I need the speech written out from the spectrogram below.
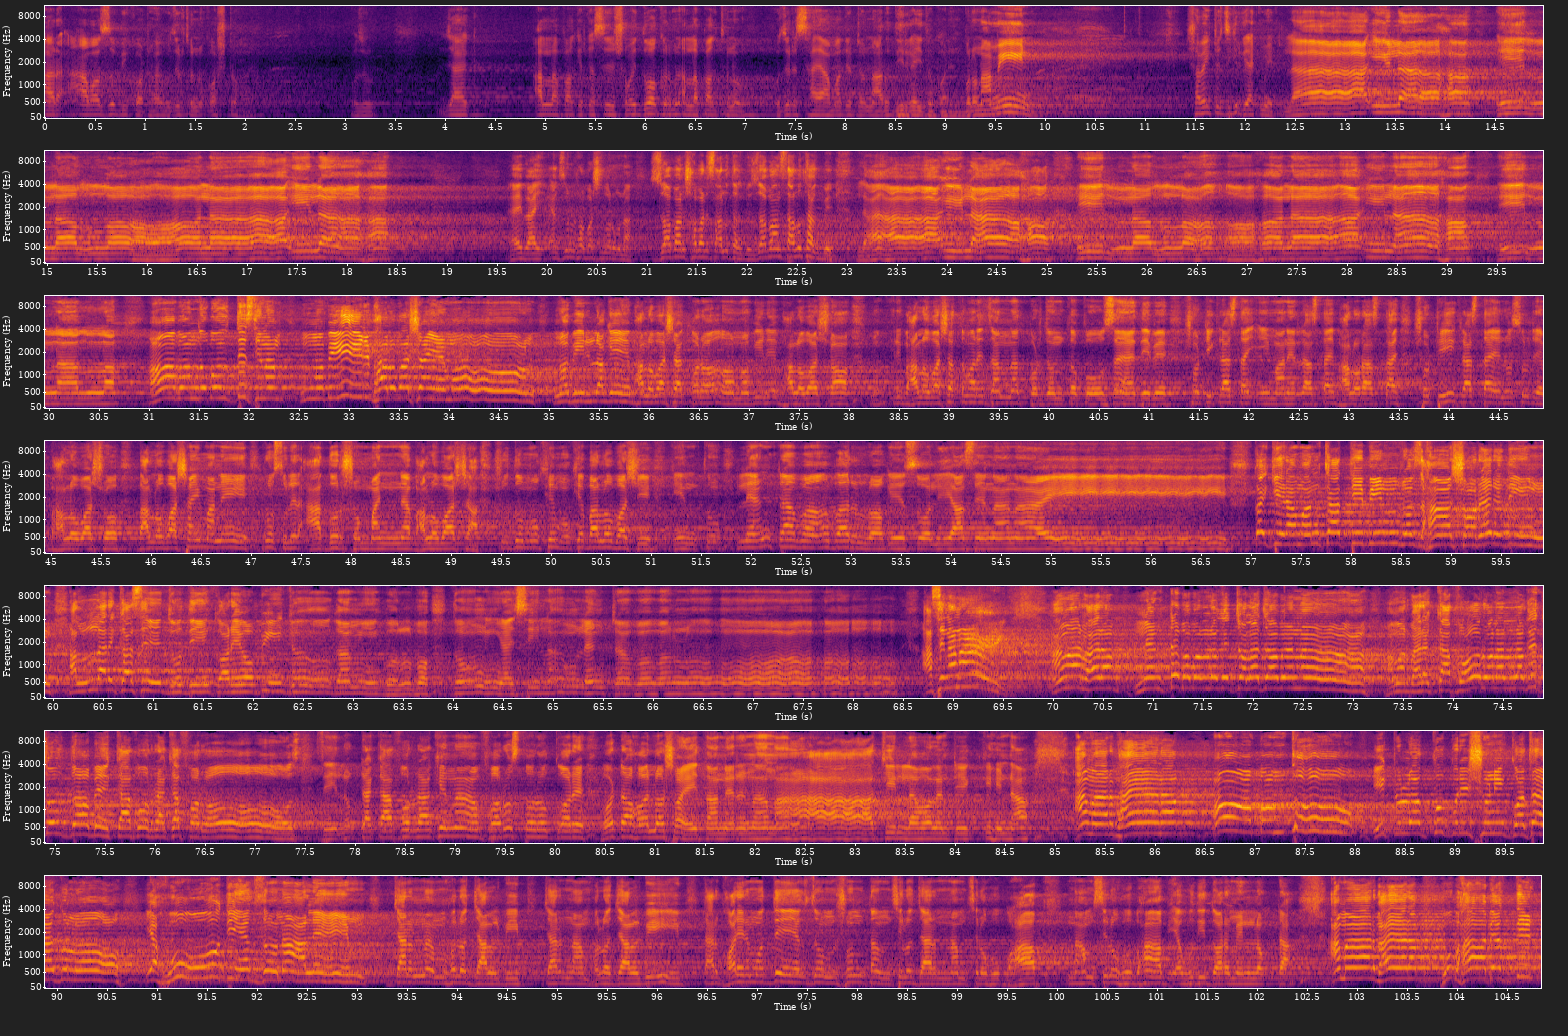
আর আওয়াজও বিকট হয় হুজুর জন্য কষ্ট হয়। হুজুর, যাই হোক, আল্লাহ পাকের কাছে সবাই দোয়া করবেন, আল্লাহ পাক যেন হুজুরের ছায়া আমাদের জন্য আরও দীর্ঘায়িত করেন। বলুন, আমিন। সবাই একটু জিকির এক মিনিট। লা ইহা এই ভাই একজন সবার করব না। জবান সবার চালু থাকবে, জবান চালু থাকবে। লা ইহা ইহা অবঙ্গ বলতেছিলাম, নবীর ভালোবাসা এমন। নবীর লগে ভালোবাসা করো, নবীর ভালোবাসা নবীর ভালোবাসা তোমার জান্নাত পর্যন্ত পৌঁছায় দেবে। সঠিক রাস্তায়, ইমানের রাস্তায়, ভালো রাস্তায়, সঠিক রাস্তায় রসুলের ভালোবাসো। ভালোবাসাই মানে রসুলের আদর্শ মান্য ভালোবাসা। শুধু মুখে মুখে ভালোবাসি, কিন্তু ল্যাংটা বাবার লগে চলি আসে না নাই। কিরামান কাতিবিন রোজ হাসরের দিন, আল্লাহর কাছে যদি করে অভিযোগ, আমি বলব দুনিয়ায় ছিলাম ল্যাংটা লোক। আছে না নাই? আমার ভাইরা ল্যাংটা বাবার লগে চলা যাবে না। আমার ভাইরা কাপড়ওয়ালার লগে চলতে হবে। কাপড় রাখা ফরজ। যে লোকটা কাপড় রাখে না, ফরজ তোর করে, ওটা হলো শয়তানের নানা। চিল্লা বলেন ঠিক কিনা? আমার ভাইয়েরা একটু লক্ষ্য করে শুনি কথাগুলো। ইয়াহুদি একজন আলেম, যার নাম হলো জালবিব, যার নাম হলো জালবিব। তার ঘরের মধ্যে একজন সন্তান ছিল, যার নাম ছিল হুভাব নাম ছিল হুভাব ইয়াহুদি ধর্মের লোকটা। আমার ভাইয়েরা হুভাব একদিন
